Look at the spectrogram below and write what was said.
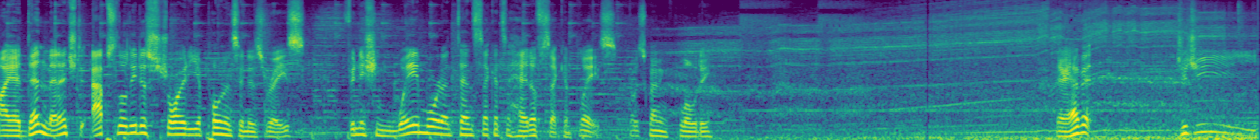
I had then managed to absolutely destroy the opponents in this race, finishing way more than 10 seconds ahead of second place. Oh, I was kind of floaty. There you have it. GG!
